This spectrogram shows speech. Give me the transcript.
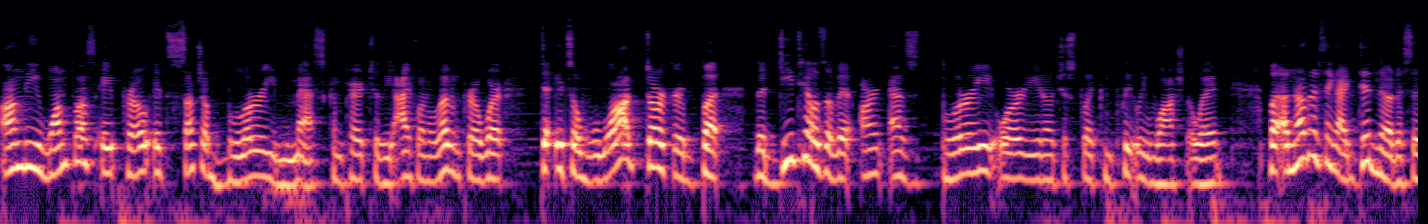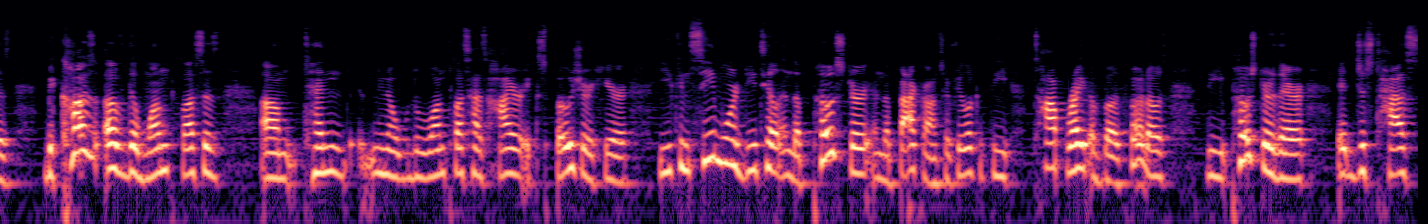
On the OnePlus 8 Pro, it's such a blurry mess compared to the iPhone 11 Pro, where it's a lot darker, but the details of it aren't as blurry or you know just like completely washed away. But another thing I did notice is because of the OnePlus's um, tend you know the OnePlus has higher exposure here. You can see more detail in the poster in the background. So if you look at the top right of both photos, the poster there it just has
